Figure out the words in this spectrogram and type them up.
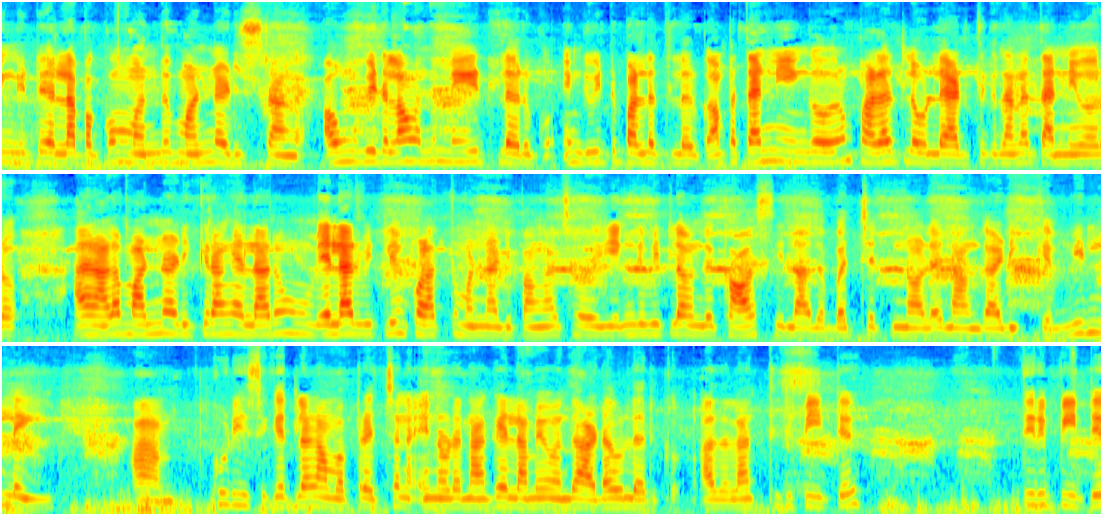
இங்கிட்டு எல்லா பக்கமும் வந்து மண் அடிச்சிட்டாங்க. அவங்க வீடெல்லாம் வந்து மேட்டில் இருக்கும். எங்கள் வீட்டு பள்ளத்தில் இருக்கும். அப்போ தண்ணி எங்கே வரும்? பள்ளத்தில் உள்ள இடத்துக்கு தானே தண்ணி வரும். அதனால் மண் அடிக்கிறாங்க எல்லோரும். எல்லார் வீட்லேயும் குளத்து மண் அடிப்பாங்க. ஸோ எங்கள் வீட்டில் வந்து காசு இல்லாத பட்ஜெட்னால நாங்கள் அடிக்கவில்லை. கூடிய சீக்கிரத்தில் நம்ம பிரச்சனை என்னோடய நகை எல்லாமே வந்து அடவில் இருக்குது அதெல்லாம் திருப்பிட்டு திருப்பிட்டு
